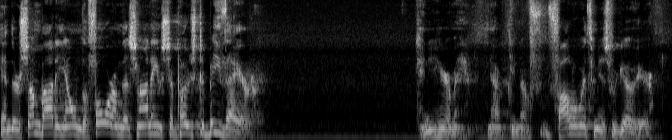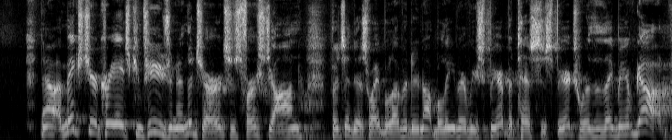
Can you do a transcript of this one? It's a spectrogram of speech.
and there's somebody on the forum that's not even supposed to be there. Can you hear me? Now, you know, follow with me as we go here. Now, a mixture creates confusion in the church, as First John puts it this way Beloved, do not believe every spirit, but test the spirits whether they be of God.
